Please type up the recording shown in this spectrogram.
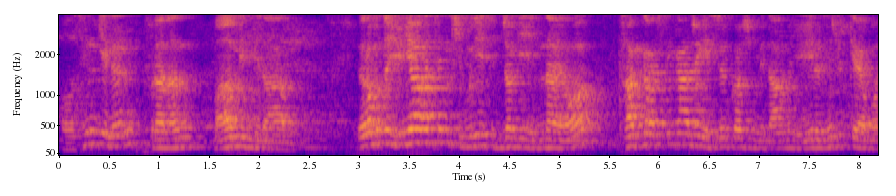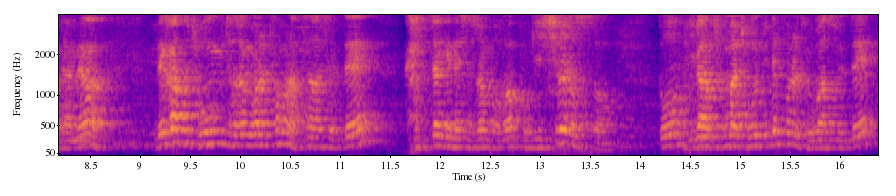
어, 생기는 불안한 마음입니다. 여러분도 윤희와 같은 기분이 든 적이 있나요? 다음과 같이 생각한 적이 있을 것입니다. 한번 예의를 해줄게요. 뭐냐면 내가 더 좋은 자전거를 타고 나타났을 때 갑자기 내 자전거가 보기 싫어졌어. 또 네가 정말 좋은 휴대폰을 들고 왔을 때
